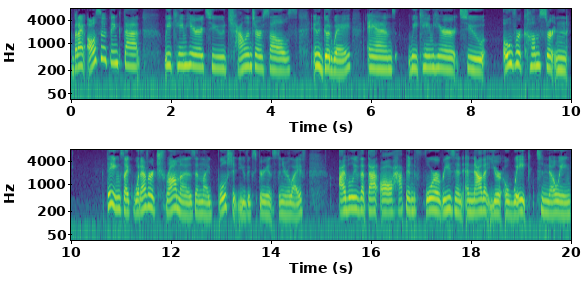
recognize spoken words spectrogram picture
But I also think that we came here to challenge ourselves in a good way, and we came here to overcome certain things like whatever traumas and like bullshit you've experienced in your life I believe that that all happened for a reason. And now that you're awake to knowing,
